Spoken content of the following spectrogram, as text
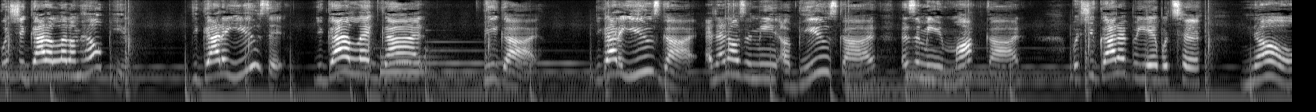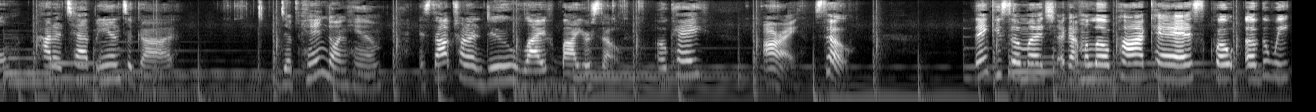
But you gotta let Him help you. You gotta use it. You gotta let God be God. You gotta use God. And that doesn't mean abuse God, doesn't mean mock God. But you gotta be able to know how to tap into God, depend on Him, and stop trying to do life by yourself. Okay? All right. So, thank you so much. I got my little podcast quote of the week.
